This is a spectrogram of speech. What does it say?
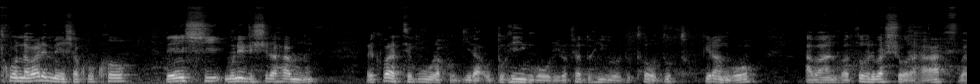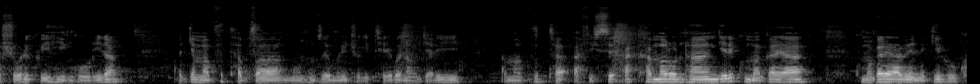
twona baremesha kuko benshi muri iri shirahamwe bariko barategura kugira uduhinguriro twa duhinguro duto duto kugira ngo abantu bazohore bashora hafi bashobore kwihingurira ajya amavuta ava mu ntuzo muri icyo giterwa naho ari amavuta afise akamaro ntangere ku magara ku magara y'abene gihugu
